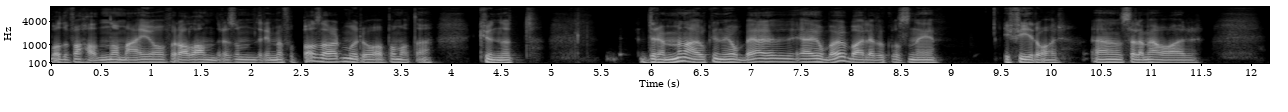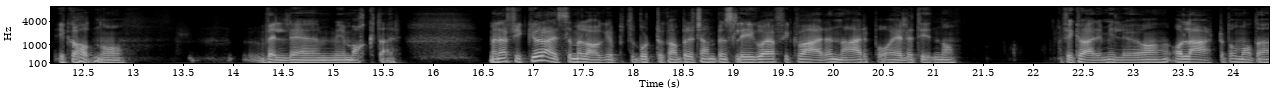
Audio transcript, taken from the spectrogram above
både for han og meg og for alle andre som driver med fotball, så hadde det vært moro å på en måte kunnet Drømmen er jo å kunne jobbe. Jeg, jeg jobba jo bare i Leverkosen i, i fire år, eh, selv om jeg var ikke hadde noe veldig mye makt der. Men jeg fikk jo reise med laget til bortekamper i Champions League, og jeg fikk være nær på hele tiden. og Fikk være i miljøet og, og lærte på en måte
